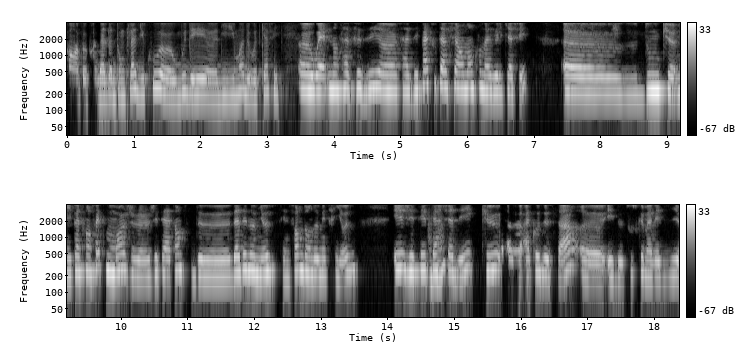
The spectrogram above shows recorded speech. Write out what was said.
quand à peu près? Bah, Donc là, du coup, euh, au bout des 18 euh, mois de votre café euh, Ouais, non, ça faisait, ça faisait pas tout à fait un an qu'on avait le café. donc, mais parce qu'en fait, moi, j'étais atteinte de d'adénomiose, c'est une forme d'endométriose, et j'étais mhm. persuadée que à cause de ça et de tout ce que m'avaient dit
